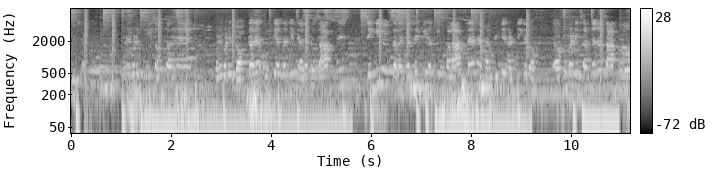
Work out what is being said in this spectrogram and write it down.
जुड़ जाता है। बड़े बड़े पुलिस अफसर हैं बड़े बड़े डॉक्टर हैं, उनके अंदर ये टैलेंट है साथ में सिंगिंग में कर रहे जैसे कि हकीम पलाश सैन है हल्दी के हड्डी के ऑर्थोपेडिक सर्जन है, साथ में वो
